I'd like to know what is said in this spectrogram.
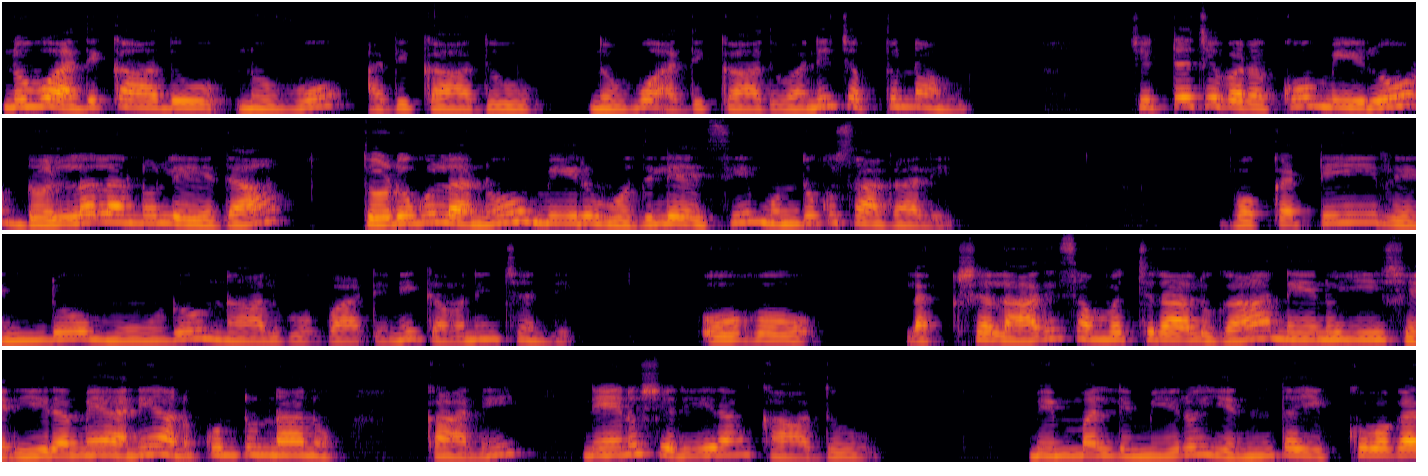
నువ్వు అది కాదు, నువ్వు అది కాదు, నువ్వు అది కాదు అని చెప్తున్నాము. చిట్టచివరకు మీరు డొల్లలను లేదా తొడుగులను మీరు వదిలేసి ముందుకు సాగాలి. 1, 2, 3, 4 వాటిని గమనించండి. ఓహో! లక్షలాది సంవత్సరాలుగా నేను ఈ శరీరమే అని అనుకుంటున్నాను. కానీ నేను శరీరం కాదు. మిమ్మల్ని మీరు ఎంత ఎక్కువగా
